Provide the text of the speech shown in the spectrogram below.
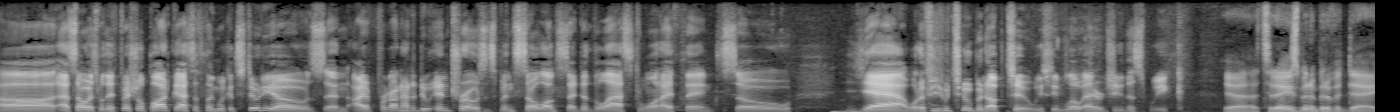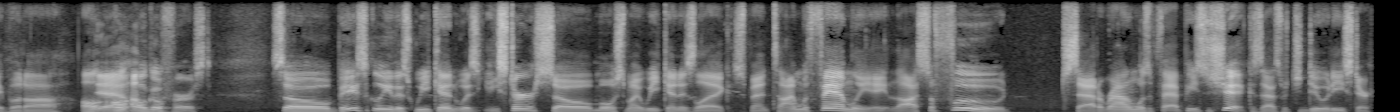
Uh, as always, we're the official podcast of Thing Wicked Studios, and I've forgotten how to do intros. It's been so long since I did the last one, I think. So, yeah, what have you two been up to? We seem low energy this week. Yeah, today's been a bit of a day, but uh, I'll, Yeah. I'll I'll go first. So basically, this weekend was Easter, so most of my weekend is like spent time with family, ate lots of food, sat around, was a fat piece of shit, because that's what you do at Easter.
